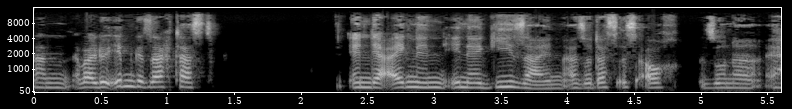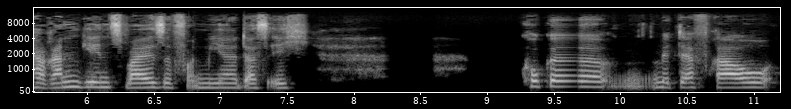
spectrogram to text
ähm, weil du eben gesagt hast, in der eigenen Energie sein. Also das ist auch so eine Herangehensweise von mir, dass ich gucke mit der Frau,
